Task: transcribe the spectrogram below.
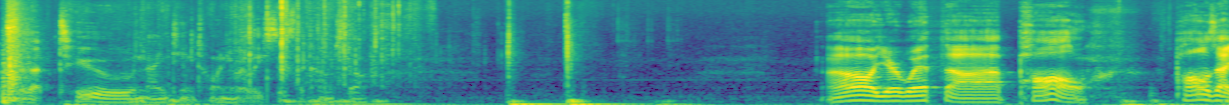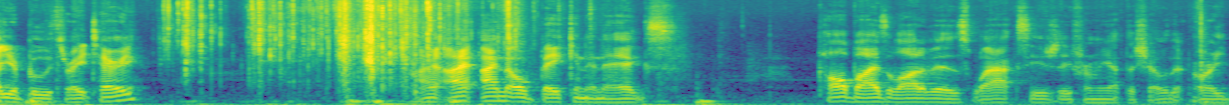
We got two 1920 releases to come still. Oh, you're with uh, Paul. Paul's at your booth, right, Terry? I, I, I know bacon and eggs. Paul buys a lot of his wax usually from me at the show, that, or he,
